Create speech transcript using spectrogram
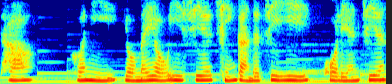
它和你有没有一些情感的记忆或连接？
